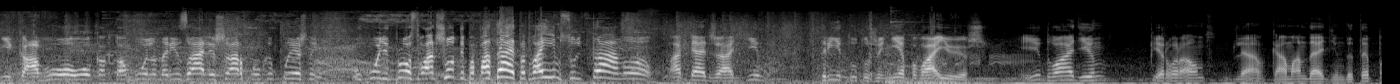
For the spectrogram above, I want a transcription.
никого. О, как там больно нарезали. Шарп, ну хпшный. Уходит просто ваншотный, попадает по двоим с ульта. Но, опять же, 1 в 3 тут уже не повоюешь. И 2-1. Первый раунд для команды 1 ДТП.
